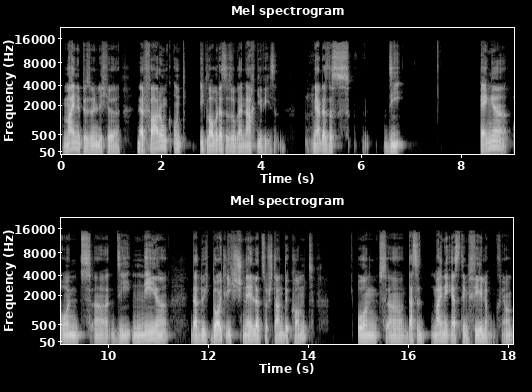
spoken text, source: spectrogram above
Meine persönliche mhm. Erfahrung und ich glaube, das ist sogar nachgewiesen. Mhm. Ja, dass das die Enge und äh, die Nähe dadurch deutlich schneller zustande kommt. Und äh, das ist meine erste Empfehlung, ja,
